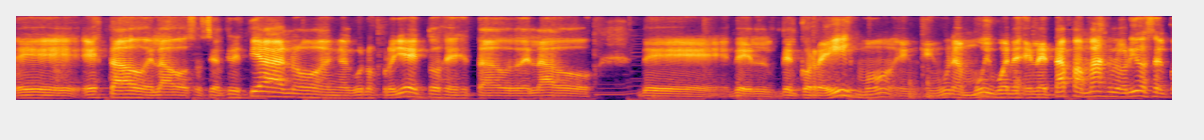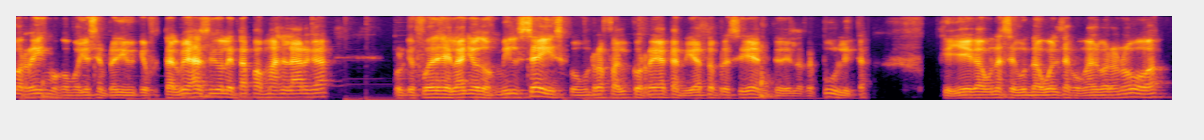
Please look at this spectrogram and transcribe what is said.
eh, he estado del lado social cristiano en algunos proyectos, he estado del lado del, correísmo en, una muy buena, en la etapa más gloriosa del correísmo, como yo siempre digo, y que tal vez ha sido la etapa más larga, porque fue desde el año 2006 con un Rafael Correa, candidato a presidente de la República, que llega a una segunda vuelta con Álvaro Novoa,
